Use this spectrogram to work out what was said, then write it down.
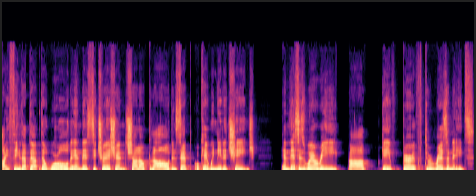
I think that the, the world and the situation shut out loud and said, okay, we need a change. And this is where we uh, gave birth to Rezonates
